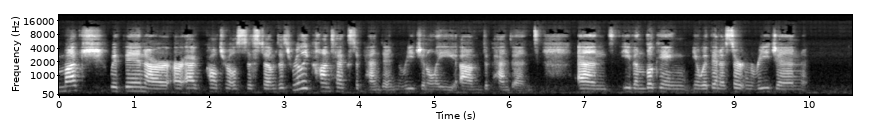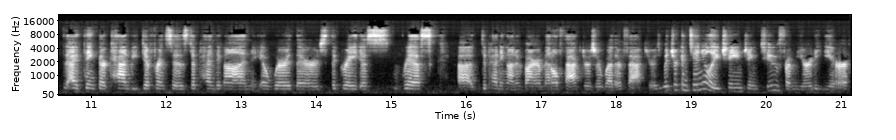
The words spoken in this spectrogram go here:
much within our, our agricultural systems it's really context dependent regionally um, dependent and even looking you know within a certain region I think there can be differences depending on you know, where there's the greatest risk, uh, depending on environmental factors or weather factors, which are continually changing too from year to year.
